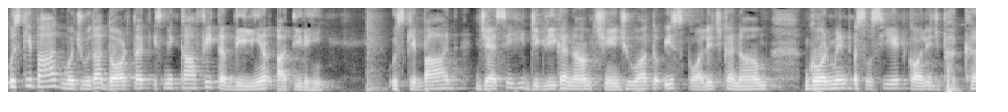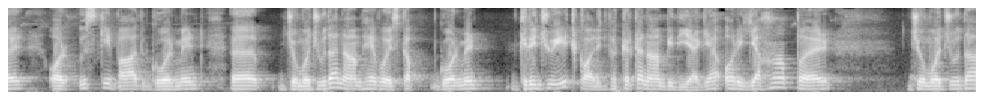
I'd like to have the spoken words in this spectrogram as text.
उसके बाद मौजूदा दौर तक इसमें काफ़ी तब्दीलियाँ आती रहीं। उसके बाद जैसे ही डिग्री का नाम चेंज हुआ तो इस कॉलेज का नाम गवर्नमेंट एसोसिएट कॉलेज भक्खर और उसके बाद गवर्नमेंट जो मौजूदा नाम है वो इसका गवर्नमेंट ग्रेजुएट कॉलेज भक्खर का नाम भी दिया गया। और यहाँ पर जो मौजूदा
